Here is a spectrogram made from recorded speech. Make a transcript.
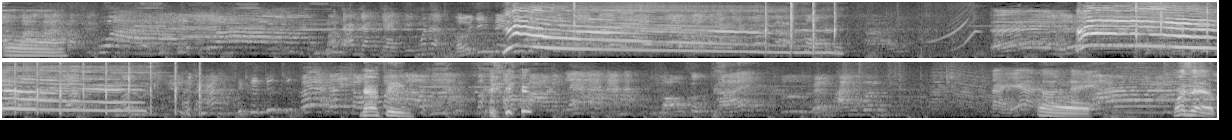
Oh. Nothing. oh. What's up?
